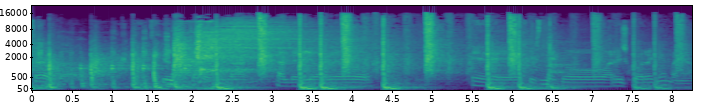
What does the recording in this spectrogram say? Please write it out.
da eta talde gehiago daude hor eh, pizteko arrisku horrekin, baina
